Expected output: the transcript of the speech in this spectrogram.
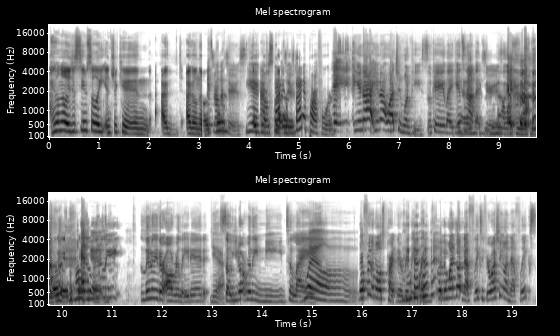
I don't know. It just seems so like intricate, and I I don't know. It's, it's not that serious. Yeah, girl, start, start at part four. Hey, you're not you're not watching One Piece, okay? Like it's not that serious. Not okay. and literally, literally they're all related. Yeah. So you don't really need to like Well Well for the most part they're related. like for the ones on Netflix, if you're watching on Netflix,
